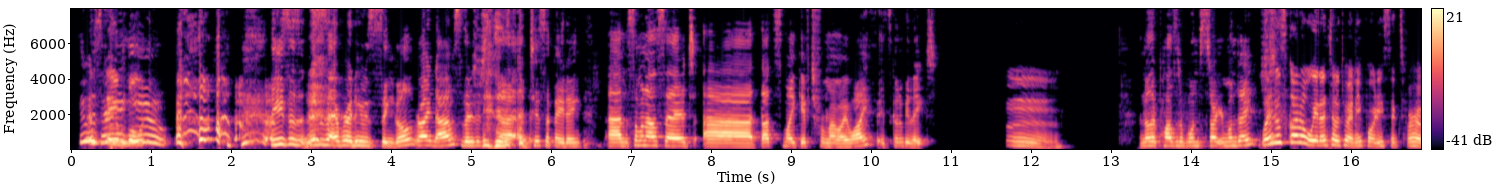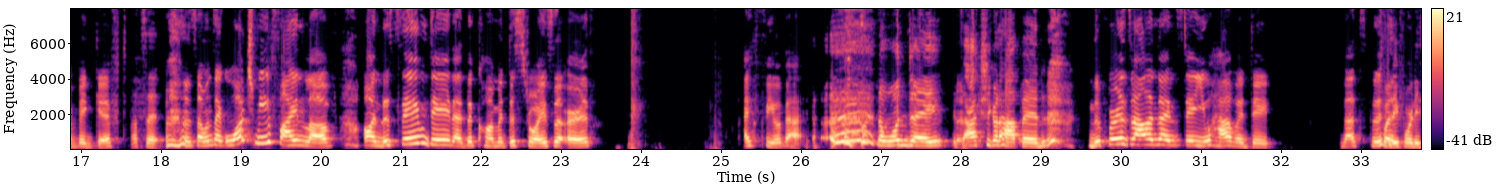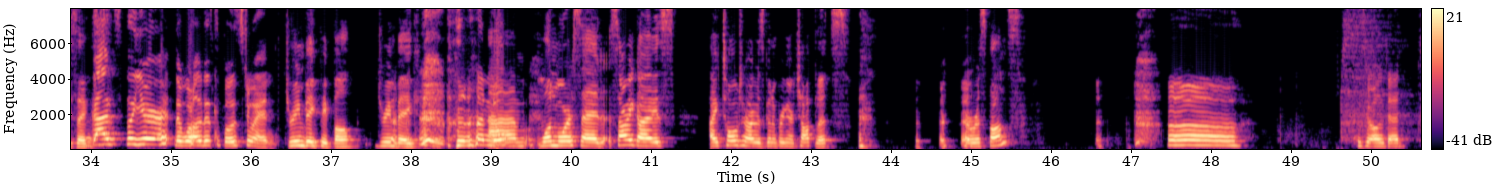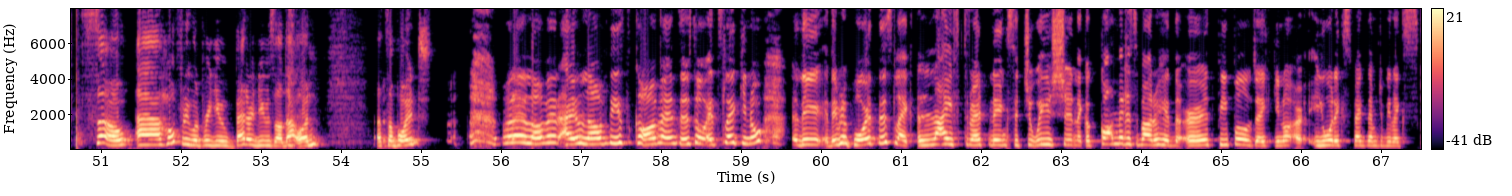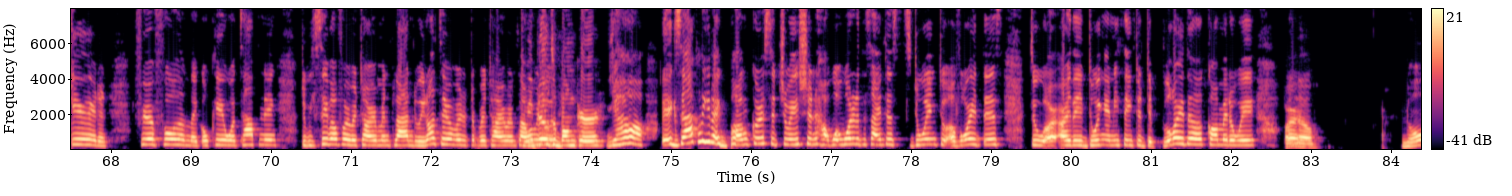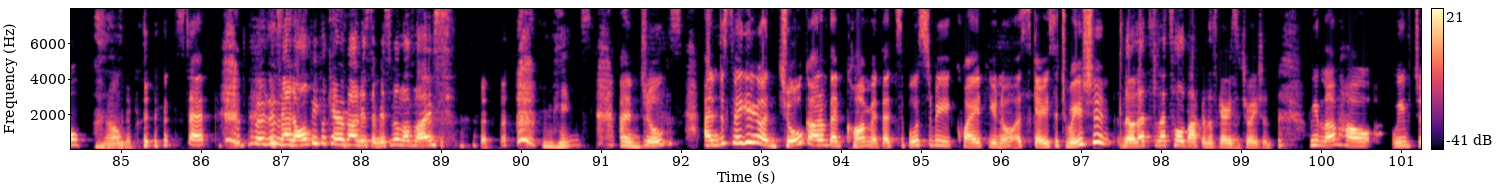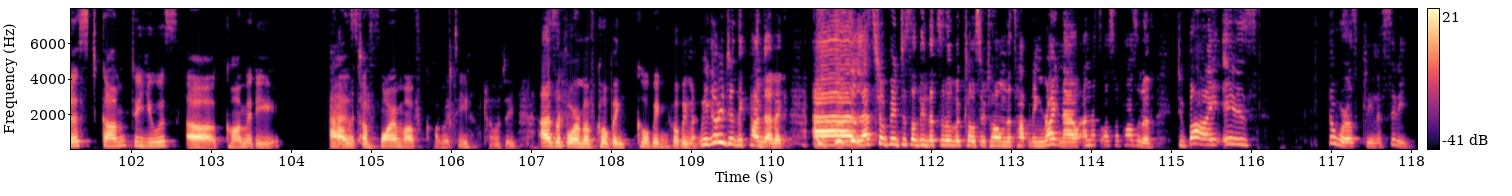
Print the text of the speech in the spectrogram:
Who's Same saying you? These is, this is everyone who's single right now, so they're just uh, anticipating. Um, someone else said, uh, that's my gift for my, my wife. It's going to be late. Mm. Another positive one to start your Monday She's with. just gotta wait until 2046 for her big gift. That's it. Someone's like, watch me find love on the same day that the comet destroys the earth. I feel that. the one day it's actually to happen. The first Valentine's Day, you have a date. That's the 2046. That's the year the world is supposed to end. Dream big, people. Dream big. no. um, one more said, "Sorry guys, I told her I was going to bring her chocolates." her response? Uh, because we're all dead. So, uh, hopefully, we'll bring you better news on that one at some point but I love it. I love these comments. And so it's like, you know, they they report this like life-threatening situation, like a comet is about to hit the earth. People like, you know, you would expect them to be like scared and fearful and like, okay, what's happening? Do we save up for a retirement plan? Do we not save up for a retirement plan? Do we build a bunker? Yeah, exactly. Like bunker situation. How, what, what are the scientists doing to avoid this? Do are, are they doing anything to deploy the comet away? Or, no. No. No. Instead, Instead, all people care about is their miserable love lives. Memes and jokes. And just making a joke out of that comment that's supposed to be quite, you know, a scary situation. No, let's let's hold back on the scary situation. We love how we've just come to use uh, comedy as a form of comedy. Comedy. As a form of coping. Coping. Coping. We learned in the pandemic. Uh, let's jump into something that's a little bit closer to home that's happening right now, and that's also positive. Dubai is the world's cleanest city.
